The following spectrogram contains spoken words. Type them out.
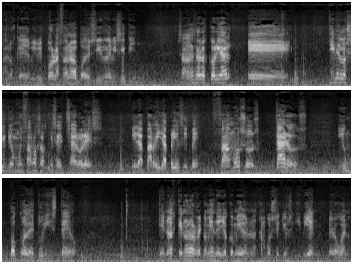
a los que vivís por la zona o podéis ir de visiting, San Lorenzo del Escorial eh, tiene dos sitios muy famosos, que es el Charolés y la Parrilla Príncipe, famosos, caros y un poco de turisteo, que no es que no los recomiende, yo he comido en ambos sitios y bien, pero bueno.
